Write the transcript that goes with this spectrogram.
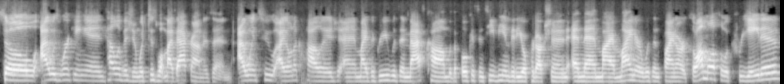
So I was working in television, which is what my background is in. I went to Iona College and my degree was in mass comm with a focus in TV and video production. And then my minor was in fine arts. So I'm also a creative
